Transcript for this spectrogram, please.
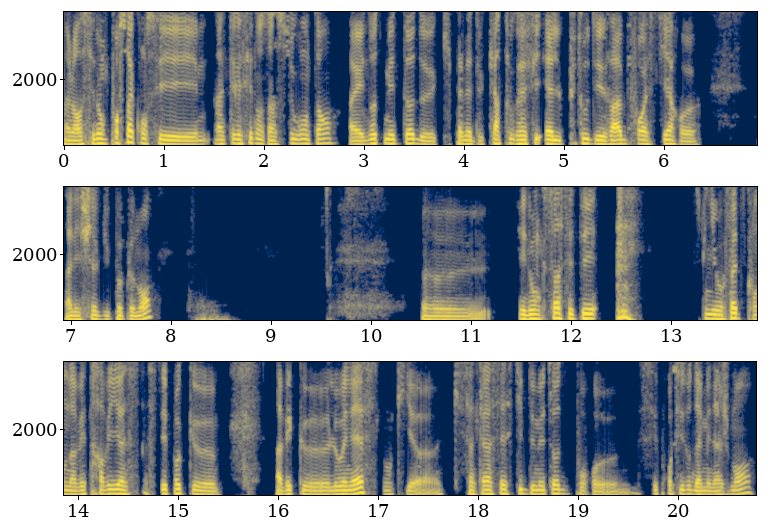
Alors c'est donc pour ça qu'on s'est intéressé dans un second temps à une autre méthode qui permet de cartographier, elle, plutôt des variables forestières euh, à l'échelle du peuplement. Euh, et donc ça, c'était lié au fait qu'on avait travaillé à, cette époque euh, avec l'ONF, qui, s'intéressait à ce type de méthode pour ces procédures d'aménagement,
